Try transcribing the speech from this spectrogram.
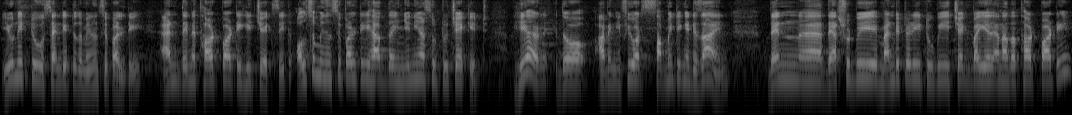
you need to send it to the municipality and then a third party he checks it. Also municipality have the engineers who to check it. Here, the, I mean if you are submitting a design, then uh, there should be mandatory to be checked by another third party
